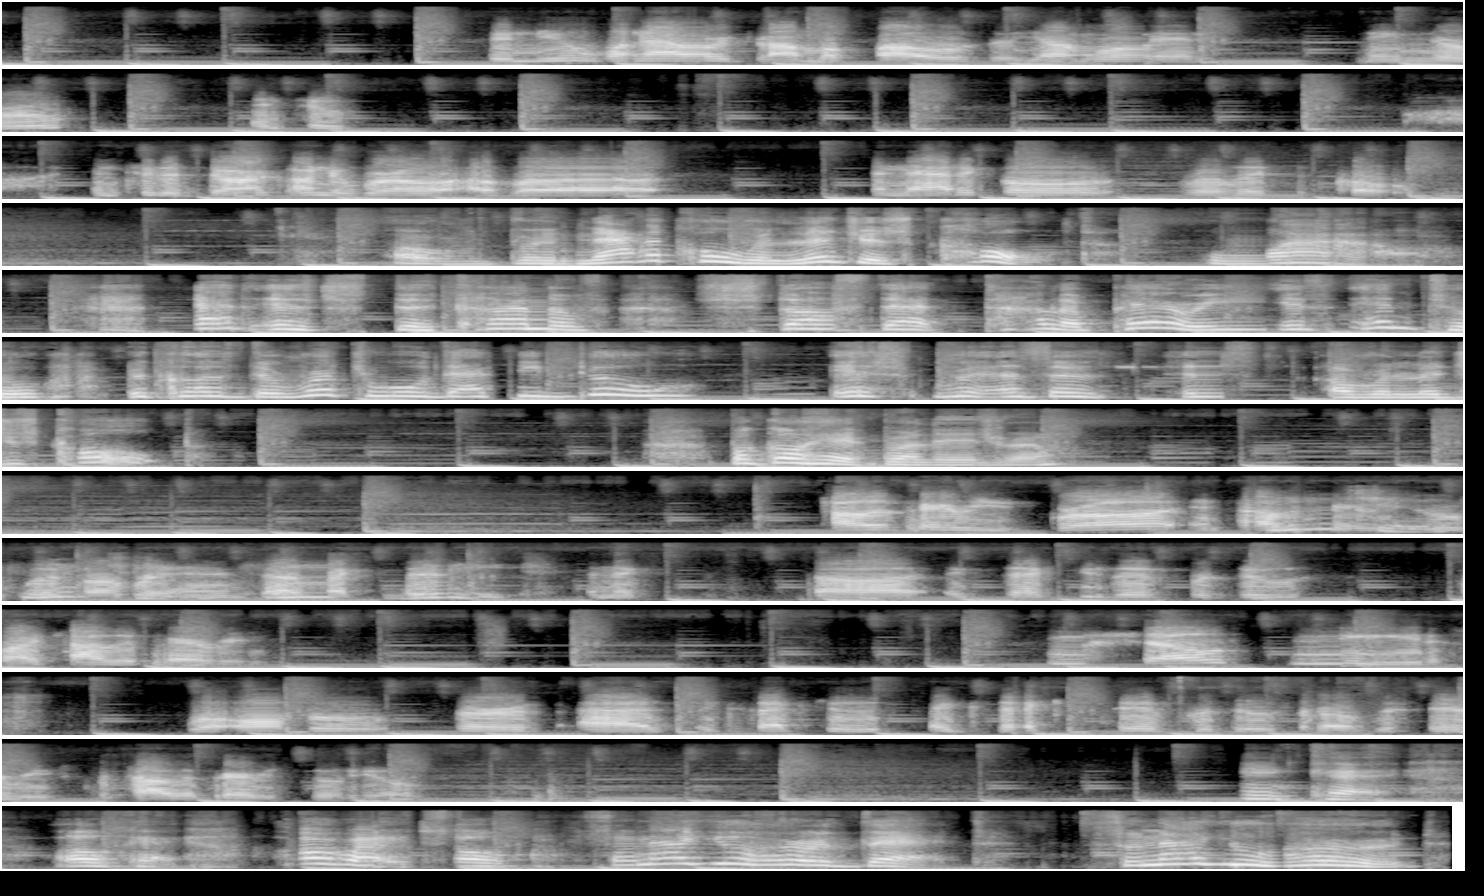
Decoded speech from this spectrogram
The new one-hour drama follows a young woman named Naru into into the dark underworld of a fanatical religious cult. A fanatical religious cult. Wow. That is the kind of stuff that Tyler Perry is into because the ritual that he do is, is, a, is a religious cult. But go ahead, Brother Israel. Tyler Perry's Bruh and Tyler Perry's Ruthless are written, directed, and uh, executive produced by Tyler Perry. Michelle Sneed will also serve as executive executive producer of the series for Tyler Perry Studios. Okay. Okay. All right. So so now you heard that. So now you heard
